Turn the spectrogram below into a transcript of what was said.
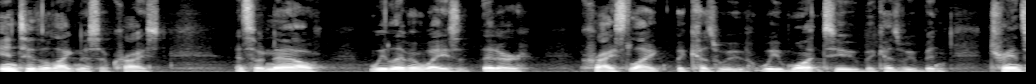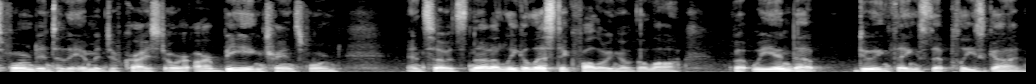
into the likeness of Christ. And so now we live in ways that are Christ like because we, we want to, because we've been transformed into the image of Christ or are being transformed. And so it's not a legalistic following of the law, but we end up doing things that please God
